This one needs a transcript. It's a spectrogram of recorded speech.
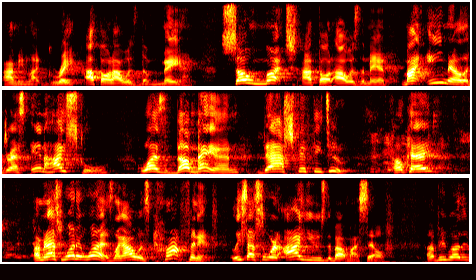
I mean, like, great. I thought I was the man. So much I thought I was the man. My email address in high school was the man dash 52, okay? I mean, that's what it was. Like, I was confident. At least that's the word I used about myself. Uh, people, other,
